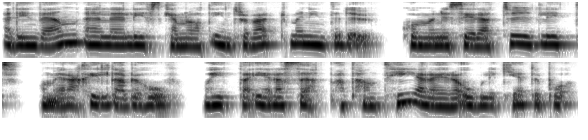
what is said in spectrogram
Är din vän eller livskamrat introvert men inte du? Kommunicera tydligt om era skilda behov och hitta era sätt att hantera era olikheter på.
